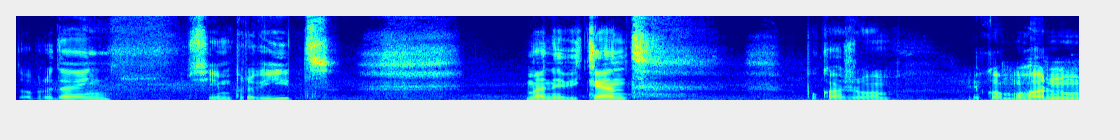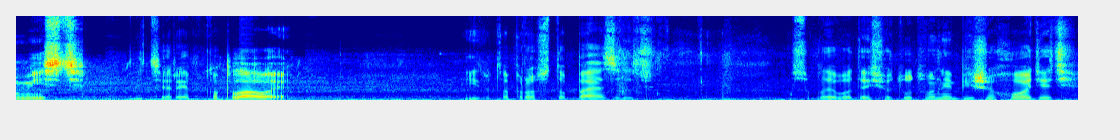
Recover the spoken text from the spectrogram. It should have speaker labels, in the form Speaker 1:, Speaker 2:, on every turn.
Speaker 1: Добрий день, всім привіт. У мене вікенд. Покажу вам в якому гарному місці. Дивіться, рибка плаває. І тут просто безліч. Особливо десь отут вони більше ходять.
